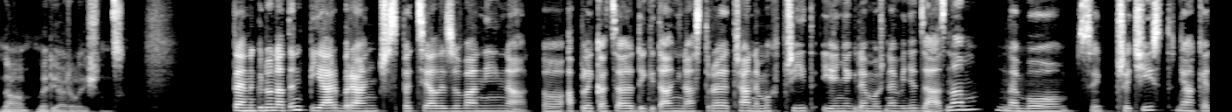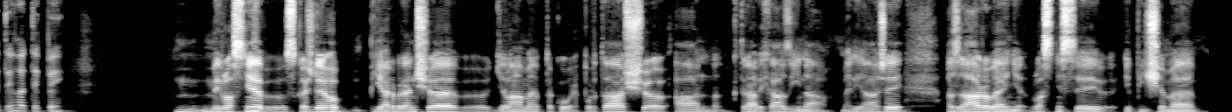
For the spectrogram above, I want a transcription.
na media relations. ten, kdo na ten PR branch specializovaný na uh, aplikace a digitální nástroje třeba nemohl přijít, je někde možné vidět záznam nebo si přečíst nějaké tyhle typy? My vlastně z každého PR branče děláme takovou reportáž, a, která vychází na mediáři a zároveň vlastně si i píšeme Eh,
